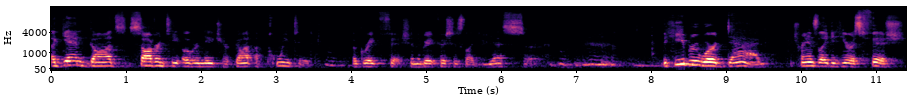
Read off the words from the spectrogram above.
again God's sovereignty over nature. God appointed a great fish and the great fish is like, "Yes, sir." The Hebrew word dag, translated here as fish,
